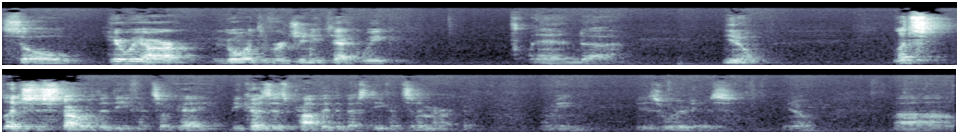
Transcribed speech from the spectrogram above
So here we are. We go into Virginia Tech week. And, uh, you know, let's, let's just start with the defense, okay? Because it's probably the best defense in America. I mean, it is what it is, you know. Um,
